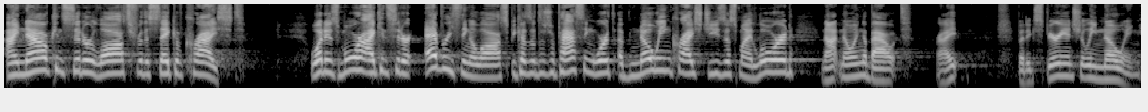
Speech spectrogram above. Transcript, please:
I now consider loss for the sake of Christ. What is more, I consider everything a loss because of the surpassing worth of knowing Christ Jesus my Lord not knowing about, right? But experientially knowing,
